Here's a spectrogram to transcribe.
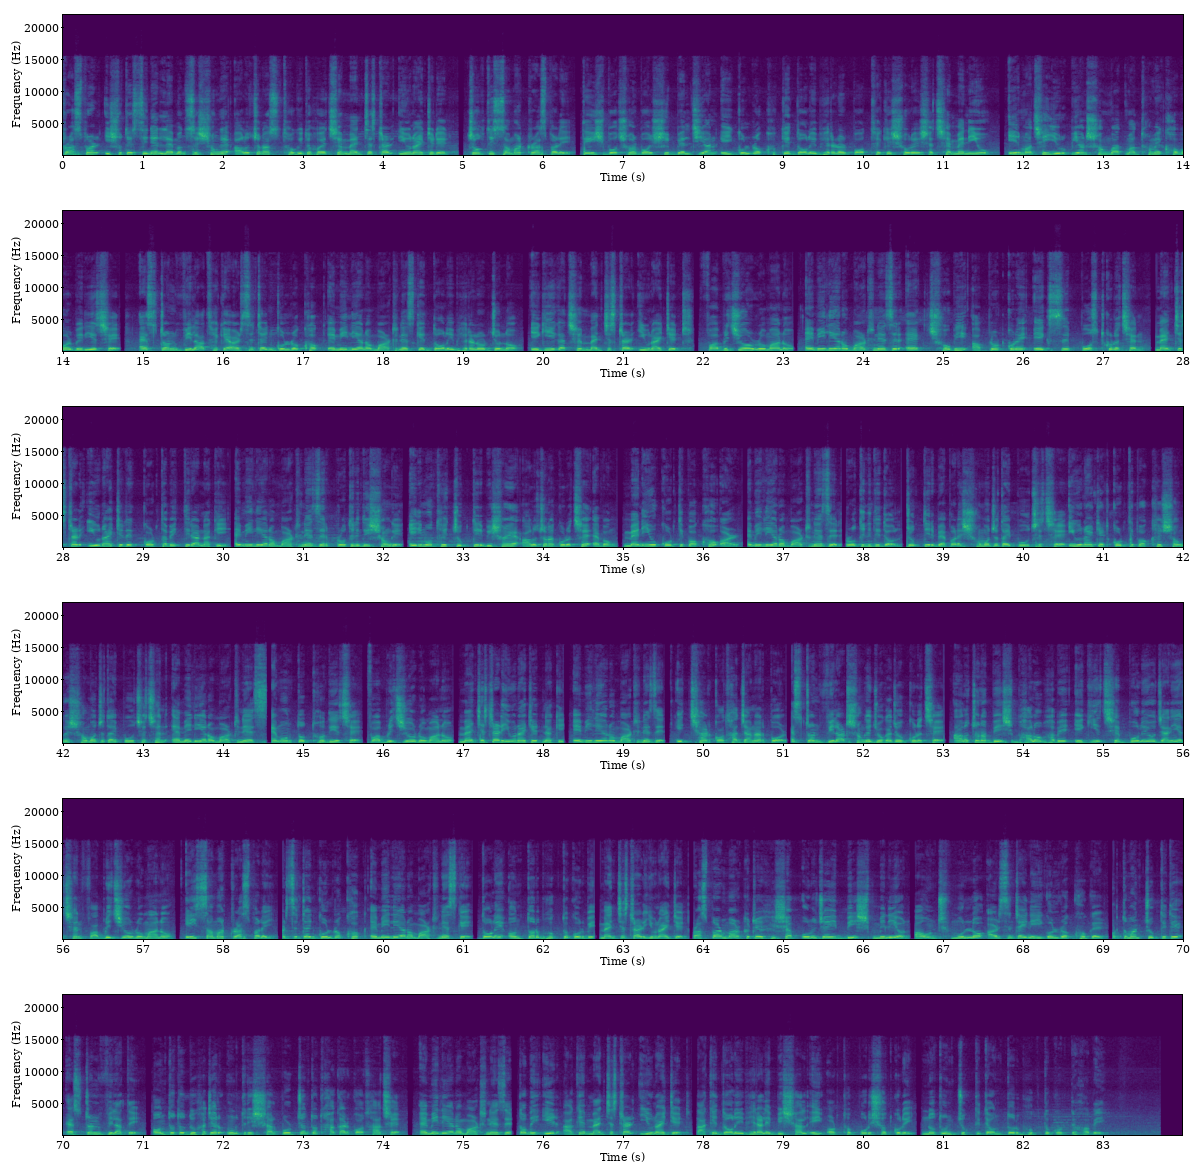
Transfer ইস্যুতে সিনে লেমন্সের সঙ্গে আলোচনা স্থগিত হয়েছে ম্যানচেস্টার ইউনাইটেডের। চলতি সামার ট্রান্সফারে তেইশ বছর বয়সী বেলজিয়ান এই গোলরক্ষককে দলে ফেরানোর পথ থেকে সরে এসেছে ম্যানিও। এর মাঝে ইউরোপিয়ান সংবাদ মাধ্যমে খবর বেরিয়েছে, অ্যাস্টন ভিলা থেকে আর্জেন্টাইন গোলরক্ষক এমিলিয়ানো মার্টিনেসকে দলে ফেরানোর জন্য এগিয়ে গেছে Manchester United. Fabrizio Romano, Emiliano মার্টিনেজের এক ছবি আপলোড করে এক্সে পোস্ট করেছেন। ম্যানচেস্টার ইউনাইটেডের কর্তা ব্যক্তিরা নাকি এমিলিয়ানো মার্টিনেজের প্রতিনিধির সঙ্গে এরই মধ্যে চুক্তির বিষয়ে আলোচনা করেছে এবং ম্যানিউ কর্তৃপক্ষ আর এমিলিয়ানো মার্টিনেজের প্রতিনিধি দল চুক্তির ব্যাপারে সমঝোতায় পৌঁছেছে। ইউনাইটেড কর্তৃপক্ষের সঙ্গে সমঝোতায় পৌঁছেছেন এমিলিয়ানো মার্টিনেজ। এমন তথ্য দিয়েছে ফাব্রিজিও রোমানো। ম্যানচেস্টার ইউনাইটেড নাকি এমিলিয়ানো মার্টিনেজের ইচ্ছার কথা জানার পর অ্যাস্টন ভিলার সঙ্গে যোগাযোগ করেছে। আলোচনা বেশ ভালোভাবে এগিয়েছে বলেও জানিয়েছেন ফাব্রিচিও রোমানো। এই সামার ট্রান্সফারেই আর্জেন্টাইন গোলরক্ষক এমিলিয়ানো মার্টিনেসকে দলে অন্তর্ভুক্ত করবে ম্যানচেস্টার ইউনাইটেড। ট্রান্সফার মার্কেটের হিসাব অনুযায়ী বিশ মিলিয়ন পাউন্ড মূল্য আর্জেন্টাইন এই গোলরক্ষকের। বর্তমান চুক্তিতে অ্যাস্টন ভিলাতে অন্তত দু হাজার উনত্রিশ সাল পর্যন্ত থাকার কথা আছে এমিলিয়ানো মার্টিনেজের। তবে এর আগে ম্যানচেস্টার ইউনাইটেড তাকে দলে ফেরালে বিশাল এই অর্থ পরিশোধ করেই নতুন চুক্তিতে অন্তর্ভুক্ত করতে হবে।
